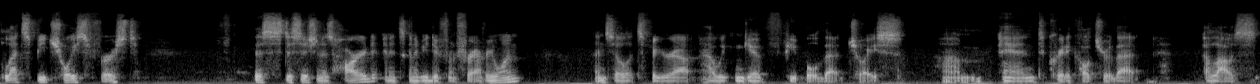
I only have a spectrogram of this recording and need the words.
let's be choice first. This decision is hard and it's going to be different for everyone, and so let's figure out how we can give people that choice um, and create a culture that allows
